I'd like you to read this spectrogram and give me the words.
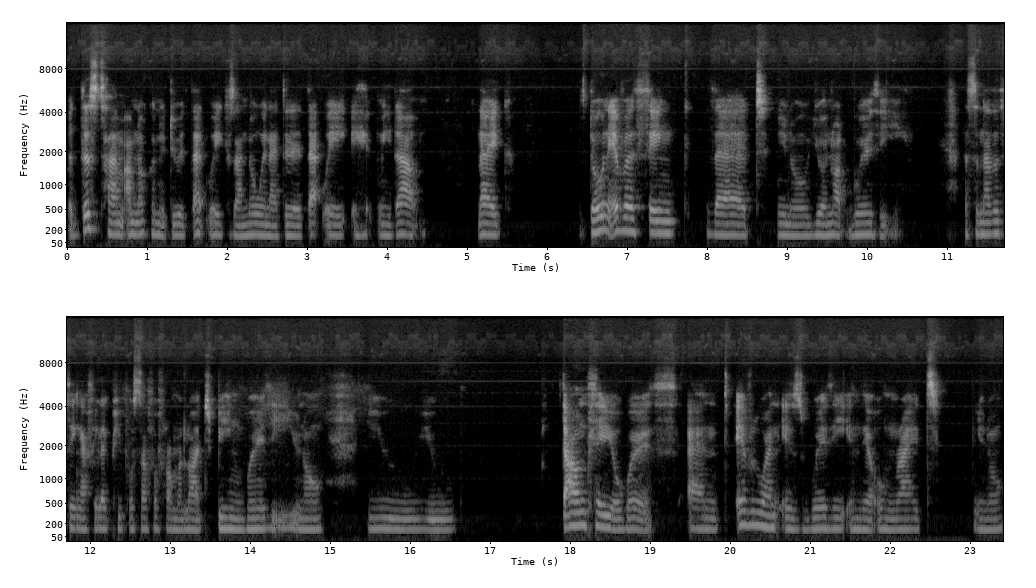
but this time I'm not gonna do it that way because I know when I did it that way, it hit me down. Like, don't ever think that, you know, you're not worthy. That's another thing I feel like people suffer from a lot, being worthy, you know. You you downplay your worth and everyone is worthy in their own right, you know.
